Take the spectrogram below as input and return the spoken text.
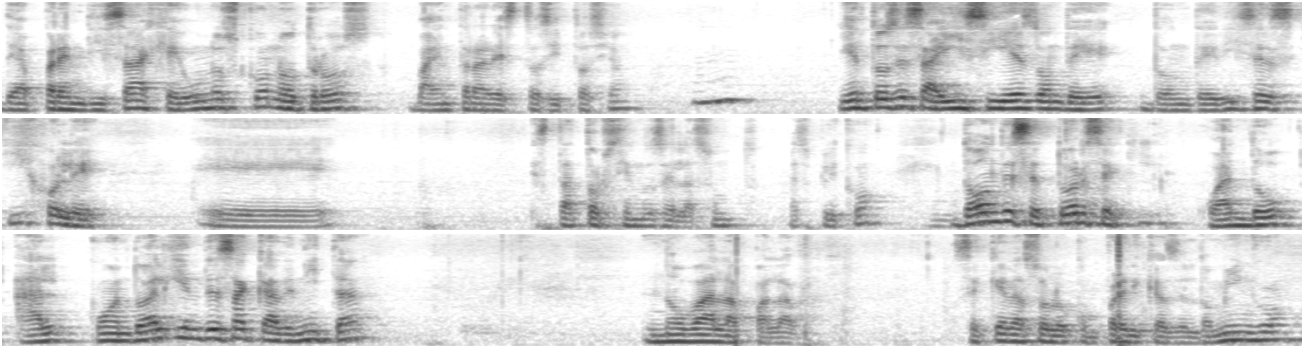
de aprendizaje unos con otros, va a entrar esta situación. Y entonces ahí sí es donde, donde dices, híjole, eh, está torciéndose el asunto. ¿Me explico? ¿Dónde se tuerce? Cuando, al, cuando alguien de esa cadenita no va a la palabra. Se queda solo con prédicas del domingo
